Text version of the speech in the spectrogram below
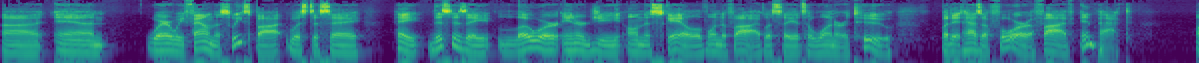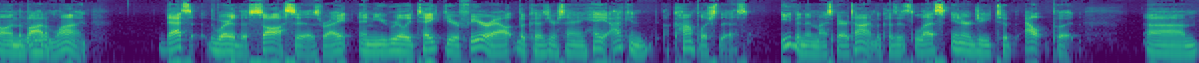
Uh, and where we found the sweet spot was to say, hey, this is a lower energy on the scale of one to five. Let's say it's a one or a two, but it has a four or a five impact on the mm-hmm. bottom line. That's where the sauce is, right? And you really take your fear out because you're saying, hey, I can accomplish this even in my spare time because it's less energy to output. Um,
